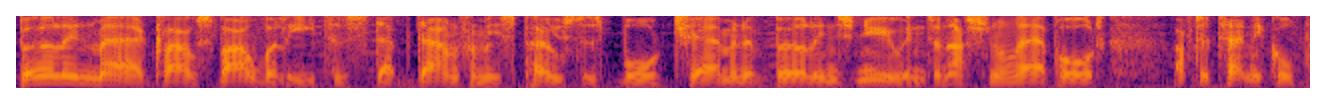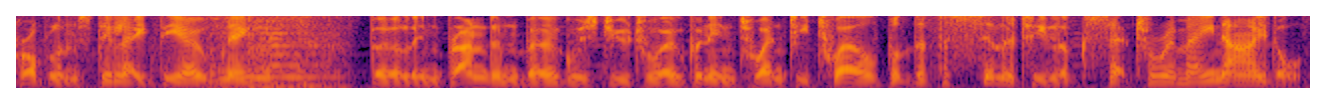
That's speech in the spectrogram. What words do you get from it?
Berlin Mayor Klaus Wowereit has stepped down from his post as board chairman of Berlin's new international airport after technical problems delayed the opening. Berlin Brandenburg was due to open in 2012, but the facility looks set to remain idle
